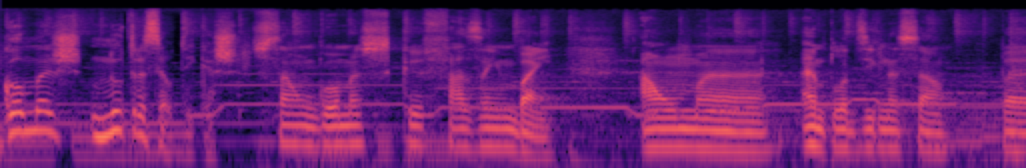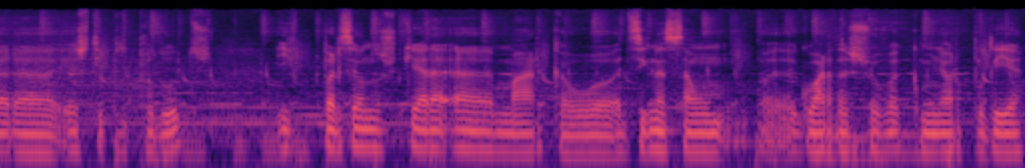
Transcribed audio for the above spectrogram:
gomas nutracêuticas. São gomas que fazem bem. Há uma ampla designação para este tipo de produtos e pareceu-nos que era a marca ou a designação guarda-chuva que melhor podia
